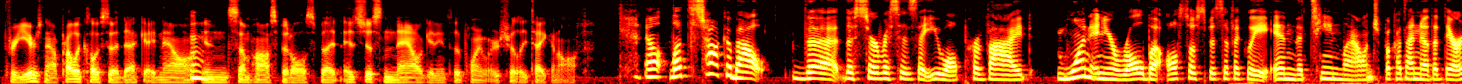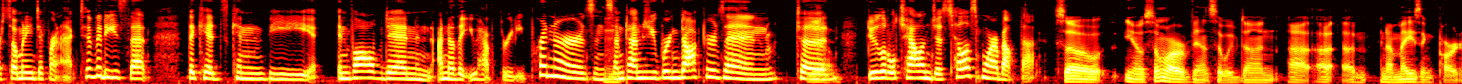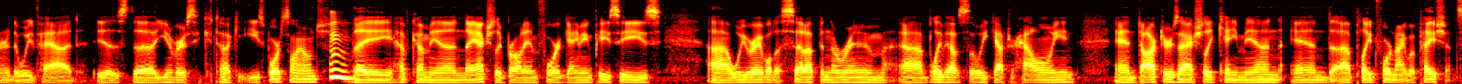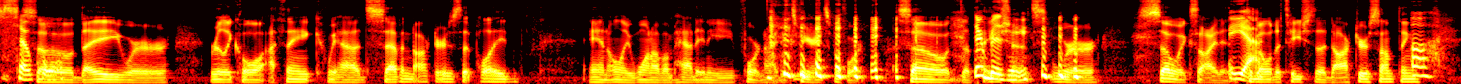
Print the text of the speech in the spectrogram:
for years now, probably close to a decade now in some hospitals, but it's just now getting to the point where it's really taken off. Now, let's talk about the the services that you all provide. One in your role, but also specifically in the teen lounge, because I know that there are so many different activities that the kids can be involved in. And I know that you have 3D printers, and sometimes you bring doctors in to Yeah. do little challenges. Tell us more about that. So, you know, some of our events that we've done, uh, uh, um, an amazing partner that we've had is the University of Kentucky Esports Lounge. They have come in, they actually brought in four gaming PCs. Uh, we were able to set up in the room, uh, I believe that was the week after Halloween, and doctors actually came in and uh, played Fortnite with patients. So so cool. they were really cool. I think we had seven doctors that played. And only one of them had any Fortnite experience before. So the They're patients were so excited Yeah. to be able to teach the doctors something.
